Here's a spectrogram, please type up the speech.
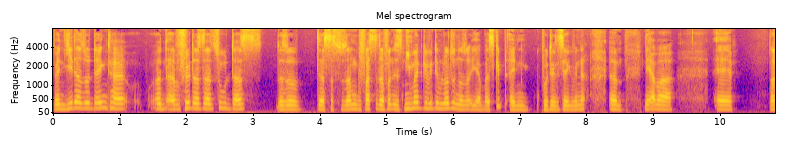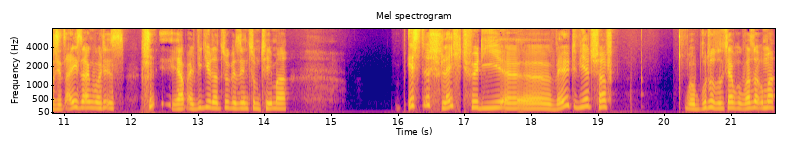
Wenn jeder so denkt, und äh, führt das dazu, dass, also, dass das Zusammengefasste davon ist, niemand gewinnt im Lotto, und so, ja, aber es gibt einen potenziellen Gewinner. Ähm, nee, aber äh, was ich jetzt eigentlich sagen wollte, ist, ich habe ein Video dazu gesehen zum Thema, ist es schlecht für die äh, Weltwirtschaft, Bruttosozialprodukt, was auch immer,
